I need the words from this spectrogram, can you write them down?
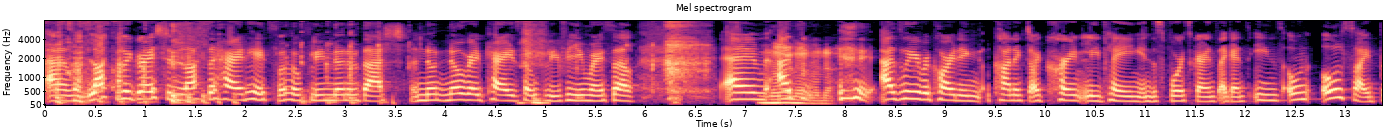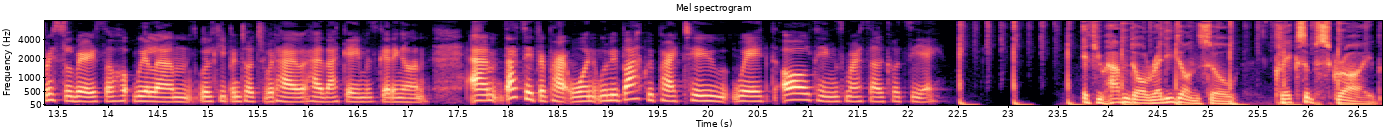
Um, lots of aggression, lots of hard hits, but hopefully none of that. And no, no red cards, hopefully, for you, Marcell. Um, no, as, no, no, as we're recording, Connacht are currently playing in the sports grounds against Ian's own old side, Bristol Bears. So we'll um, we'll keep in touch with how, how that game is getting on. Um, that's it for part one. We'll be back with part two with all things Marcell Coetzee. If you haven't already done so, click subscribe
